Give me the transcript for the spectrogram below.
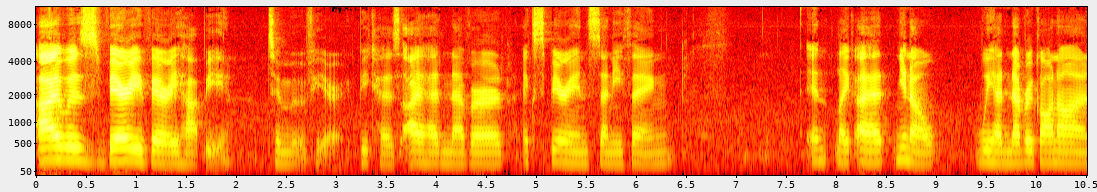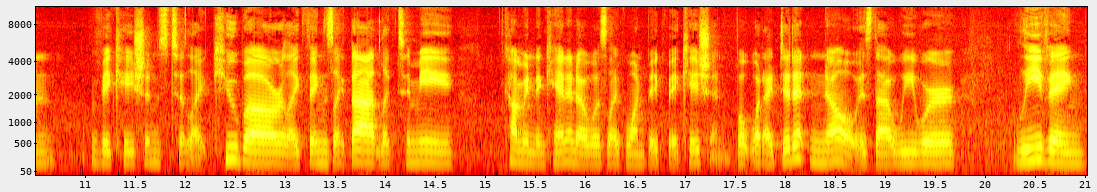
I was very very happy to move here because I had never experienced anything. And like I had, you know, we had never gone on vacations to like Cuba or like things like that. Like to me, coming to Canada was like one big vacation. But what I didn't know is that we were leaving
